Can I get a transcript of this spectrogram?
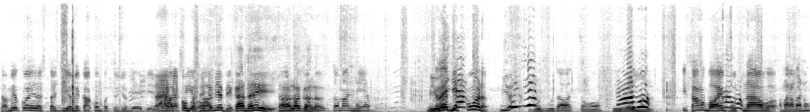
તમે કોઈ રસ્તા જી અમે કાકો ભત્રીજો બે બે. ના કાકો ભત્રીજો બે ભેગા નહીં. અલગ અલગ. તો માન નહીં આપો બીવાઈ અરે ગયા કોણ? બીવાઈ ગયા ભૂત ભૂત આવત તો. બીવાઈ ગયું. ઈ તારો બાય ભૂત ના આવે. અમારા બાનું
